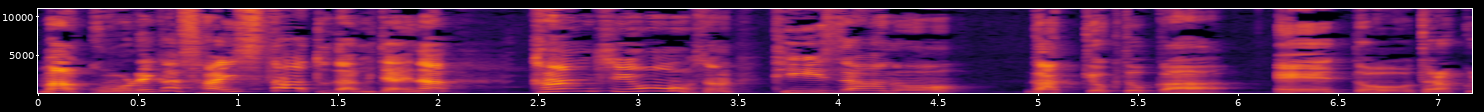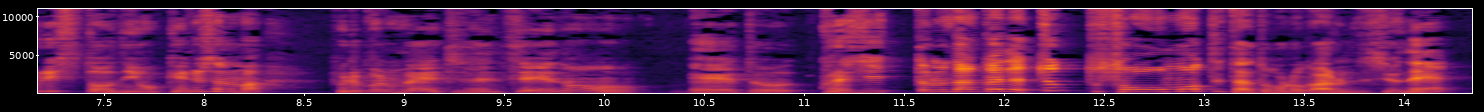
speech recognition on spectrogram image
まあ、これが再スタートだみたいな感じを、その、ティーザーの楽曲とか、えっ、ー、と、トラックリストにおける、その、まあ、フルブルムエイト先生の、えっ、ー、と、クレジットの段階ではちょっとそう思ってたところがあるんですよね。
